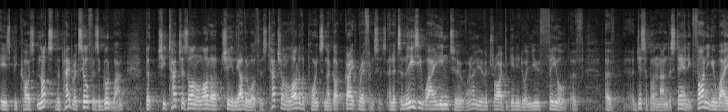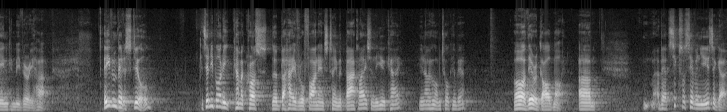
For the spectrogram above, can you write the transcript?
is because not, the paper itself is a good one, but she touches on a lot of, she and the other authors touch on a lot of the points and they've got great references. And it's an easy way into, I don't know if you've ever tried to get into a new field of, of discipline and understanding. Finding your way in can be very hard. Even better still, has anybody come across the behavioural finance team at Barclays in the UK? You know who I'm talking about? Oh, they're a goldmine. Um, about six or seven years ago,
